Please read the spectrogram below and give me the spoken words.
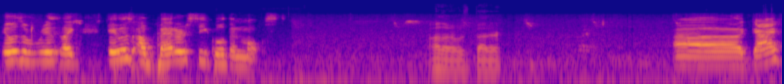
It was a really like. It was a better sequel than most. I thought it was better. Uh, guy.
